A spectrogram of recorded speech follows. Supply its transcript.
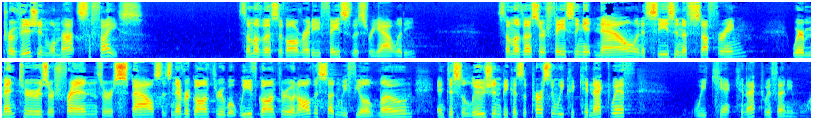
provision will not suffice. Some of us have already faced this reality. Some of us are facing it now in a season of suffering where mentors or friends or a spouse has never gone through what we've gone through, and all of a sudden we feel alone and disillusioned because the person we could connect with, we can't connect with anymore.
